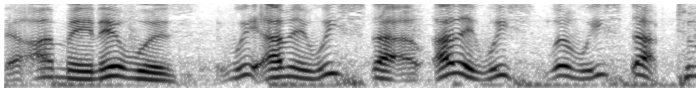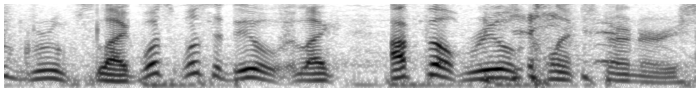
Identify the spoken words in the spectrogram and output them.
I mean, it was we. I mean, we stopped. I think we when we stopped two groups. Like, what's what's the deal? Like, I felt real Clint Turnerish.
